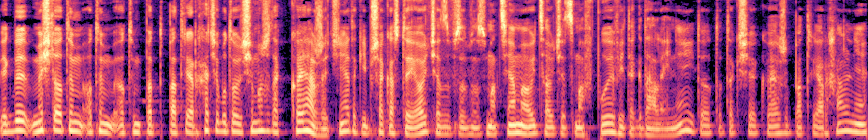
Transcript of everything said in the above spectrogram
Jakby myślę o tym, o tym, o tym patriarchacie, bo to się może tak kojarzyć, nie? Taki przekaz tutaj ojciec, wzmacniamy ojca, ojciec ma wpływ i tak dalej, nie? I to, to tak się kojarzy patriarchalnie,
